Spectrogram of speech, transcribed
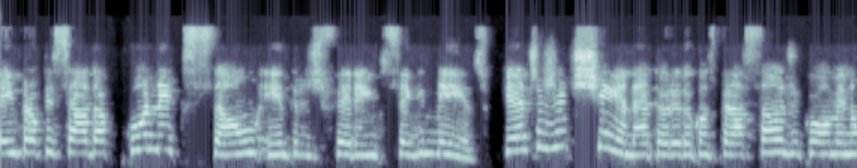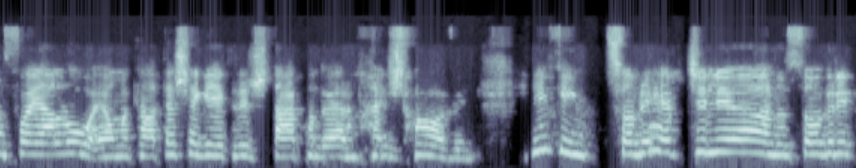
tem propiciado a conexão entre diferentes segmentos. Porque antes a gente tinha né, a teoria da conspiração de que o homem não foi à Lua, é uma que eu até cheguei a acreditar quando eu era mais jovem. Enfim, sobre reptilianos, sobre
